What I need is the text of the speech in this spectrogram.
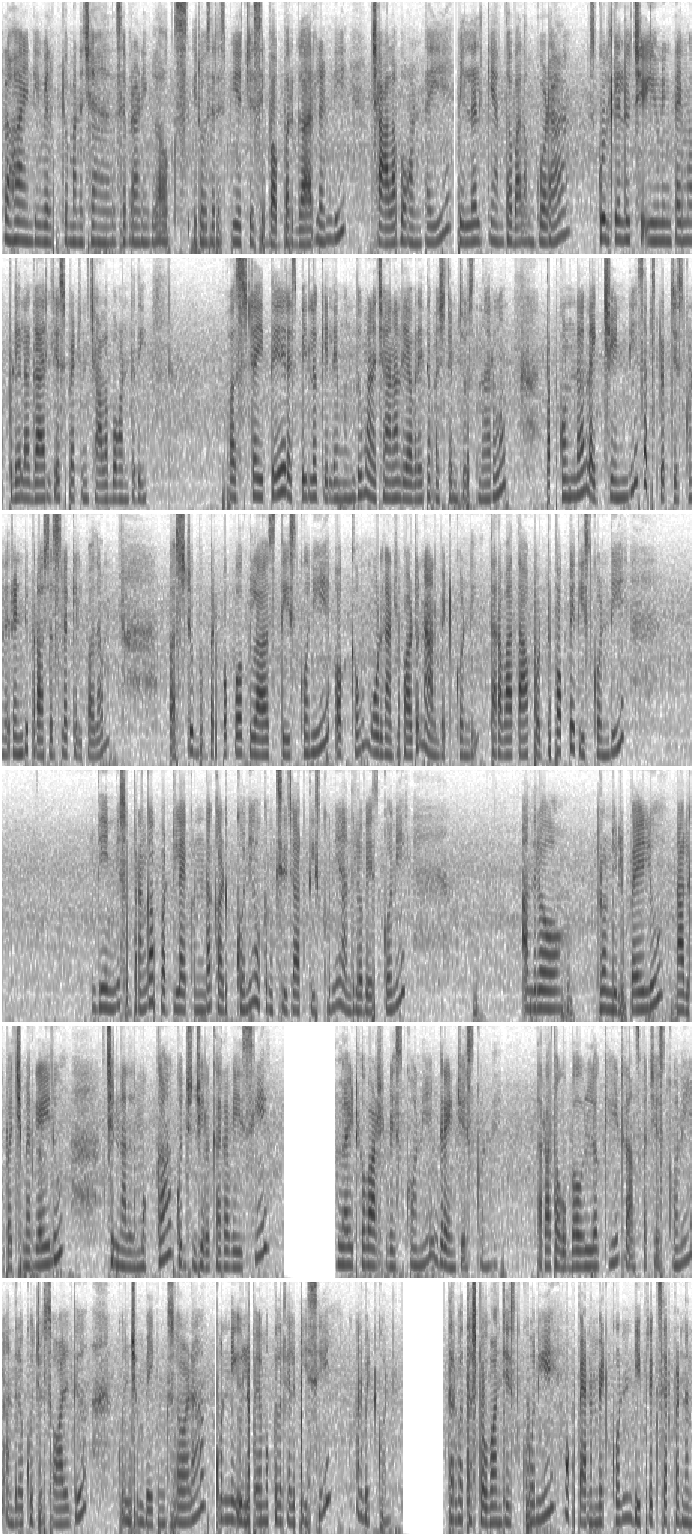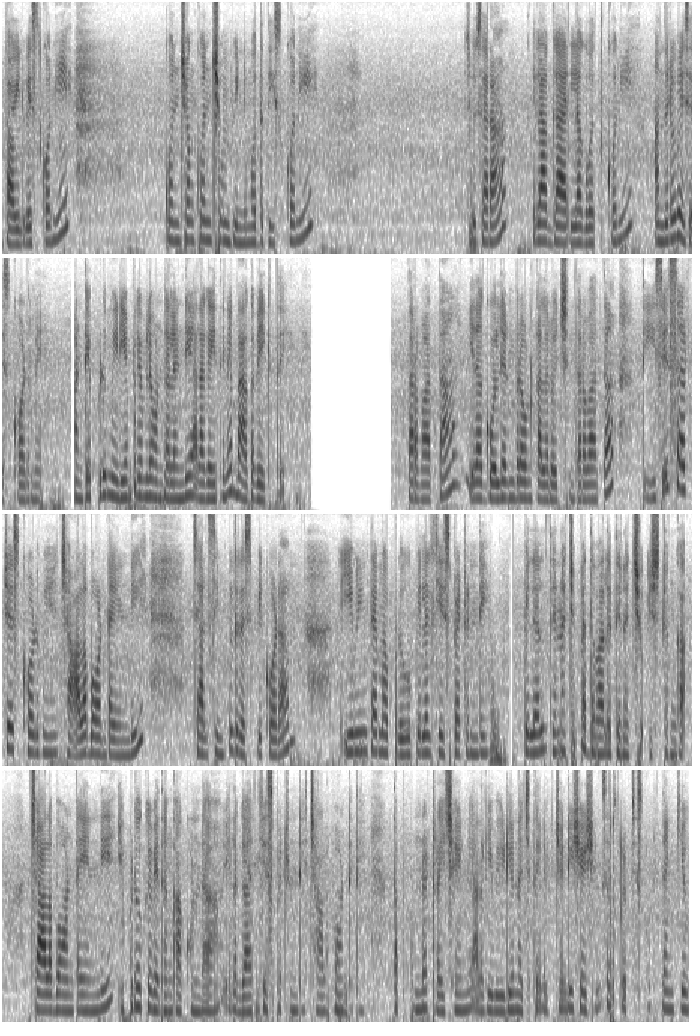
Hello hi అండి. Welcome to మన channel Shivarani blogs. ఈరోజు రెసిపీ వచ్చేసి బొబ్బర్ గారెలు అండి. చాలా బాగుంటాయి. పిల్లలకి ఎంతో బలం కూడా. స్కూల్కి వెళ్ళి వచ్చి ఈవినింగ్ టైం అప్పుడు ఇలా గారెలు చేసి పెట్టండి చాలా బాగుంటుంది. ఫస్ట్ అయితే రెసిపీలోకి వెళ్ళే ముందు మన ఛానల్ ఎవరైతే ఫస్ట్ టైం చూస్తున్నారో తప్పకుండా లైక్ చేయండి సబ్స్క్రైబ్ చేసుకోండి. రెండు ప్రాసెస్లోకి వెళ్ళిపోదాం. ఫస్ట్ బొబ్బరిపప్పు ఒక గ్లాస్ తీసుకొని ఒక మూడు గంటల పాటు నానబెట్టుకోండి. తర్వాత పొట్టుపప్పే తీసుకోండి. దీన్ని శుభ్రంగా పట్టు లేకుండా కడుక్కొని ఒక మిక్సీ జార్ తీసుకొని అందులో వేసుకొని అందులో రెండు ఉల్లిపాయలు నాలుగు పచ్చిమిరకాయలు చిన్న అల్లం ముక్క కొంచెం జీలకర్ర వేసి లైట్గా వాటర్ వేసుకొని గ్రైండ్ చేసుకోండి. తర్వాత ఒక బౌల్లోకి ట్రాన్స్ఫర్ చేసుకొని అందులో కొంచెం సాల్ట్ కొంచెం బేకింగ్ సోడా కొన్ని ఉల్లిపాయ ముక్కలు కలిపేసి పక్కన పెట్టుకోండి. తర్వాత స్టవ్ ఆన్ చేసుకొని ఒక పెనం పెట్టుకొని డీప్ ఫ్రైకి సరిపడినంత ఆయిల్ వేసుకొని కొంచెం కొంచెం పిండి ముద్ద తీసుకొని చూసారా? ఇలా గారిలాగా వత్తుకొని అందులో వేసేసుకోవడమే. అంటే ఎప్పుడు మీడియం ఫ్లేమ్లో ఉండాలండి అలాగైతేనే బాగా వేగుతాయి. తర్వాత ఇలా గోల్డెన్ బ్రౌన్ కలర్ వచ్చిన తర్వాత తీసి సర్వ్ చేసుకోవడమే. చాలా బాగుంటాయండి. చాలా సింపుల్ రెసిపీ కూడా. ఈవినింగ్ టైం అప్పుడు పిల్లలు చేసి పెట్టండి. పిల్లలు తినచ్చు పెద్దవాళ్ళు తినచ్చు ఇష్టంగా. చాలా బాగుంటాయండి. ఎప్పుడూ ఒక విధం కాకుండా ఇలా గారెలు చేసి పెట్టండి చాలా బాగుంటుంది. తప్పకుండా ట్రై చేయండి. అలాగే వీడియో నచ్చితే లైక్ చేయండి షేర్ చేయండి సబ్స్క్రైబ్ చేసుకోండి. Thank you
